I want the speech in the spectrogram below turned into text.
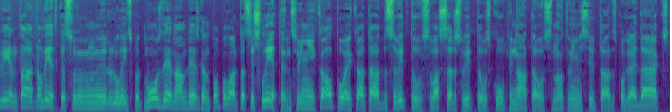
viena tāda lieta, kas ir līdz pat mūsdienām diezgan populāra. Tas ir slietens. Viņi kalpoja kā tādas virtuves, vasaras virtuves, kūpinātavas. Nu, viņas ir tādas pagaidu ēkas.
